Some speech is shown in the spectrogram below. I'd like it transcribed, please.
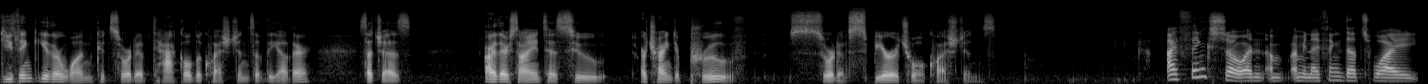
Do you think either one could sort of tackle the questions of the other? Such as, are there scientists who are trying to prove sort of spiritual questions? I think so, and um, I mean, I think that's why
